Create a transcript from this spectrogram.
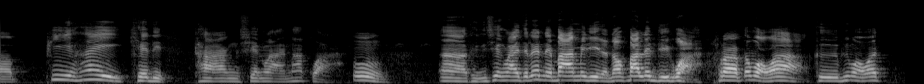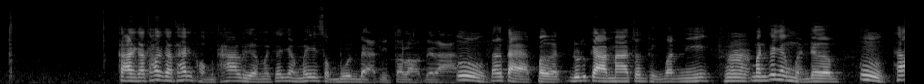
อพี่ให้เครดิตทางเชียงรายมากกว่าอืม อ่าถึงเชียงรายจะเล่นในบ้านไม่ดีแต่นอกบ้านเล่นดีกว่า ครับ ต้องบอกว่าคือพี่มองว่า การกระท่อนกระแท่นของท่าเรือมันก็ยังไม่สมบูรณ์แบบอยู่ตลอดเวลา อืม ตั้งแต่เปิดฤดูกาลมาจนถึงวันนี้ ฮะมันก็ยังเหมือนเดิม อืมถ้า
